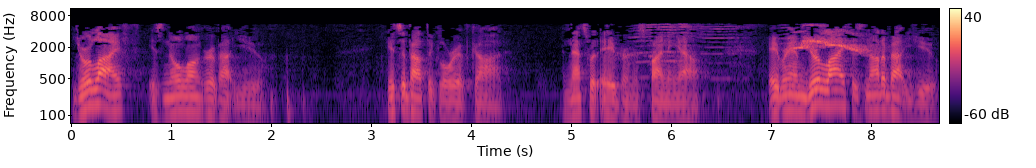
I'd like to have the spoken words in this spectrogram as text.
Your life is no longer about you. It's about the glory of God. And that's what Abram is finding out. Abraham, your life is not about you.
